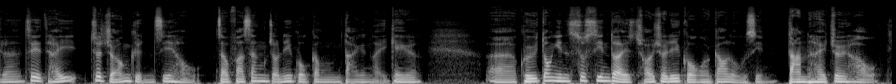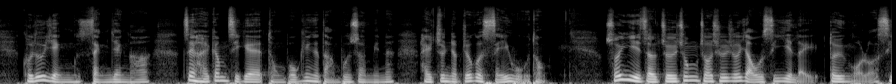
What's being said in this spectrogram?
咧，即係喺即系掌權之後，就發生咗呢個咁大嘅危機啦。誒，佢當然率先都係採取呢個外交路線，但係最後佢都認承認吓，即係喺今次嘅同普京嘅談判上面咧，係進入咗個死胡同。所以就最終採取咗有史以嚟對俄羅斯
